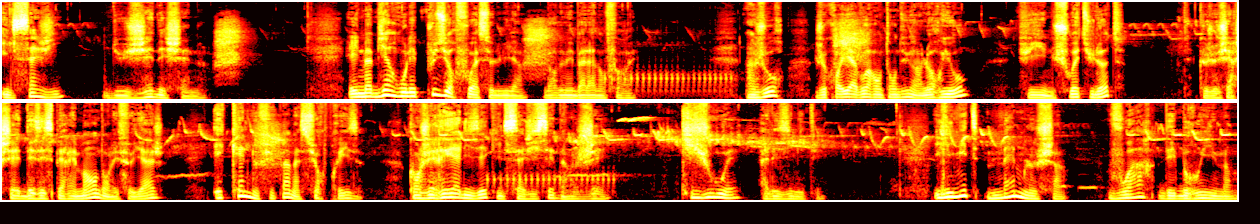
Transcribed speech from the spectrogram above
Il s'agit du jet des chênes. Et il m'a bien roulé plusieurs fois celui-là lors de mes balades en forêt. Un jour, je croyais avoir entendu un loriot, puis une chouette hulotte, que je cherchais désespérément dans les feuillages, et quelle ne fut pas ma surprise quand j'ai réalisé qu'il s'agissait d'un jet qui jouait à les imiter. Il imite même le chat, voire des bruits humains.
